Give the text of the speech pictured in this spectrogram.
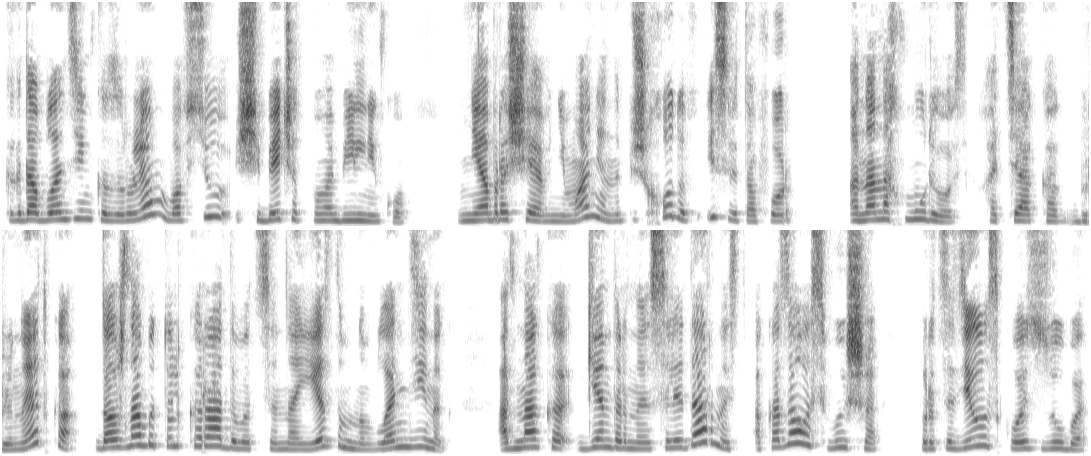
когда блондинка за рулем вовсю щебечет по мобильнику, не обращая внимания на пешеходов и светофор. Она нахмурилась, хотя как брюнетка должна бы только радоваться наездом на блондинок. Однако гендерная солидарность оказалась выше, процедила сквозь зубы.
